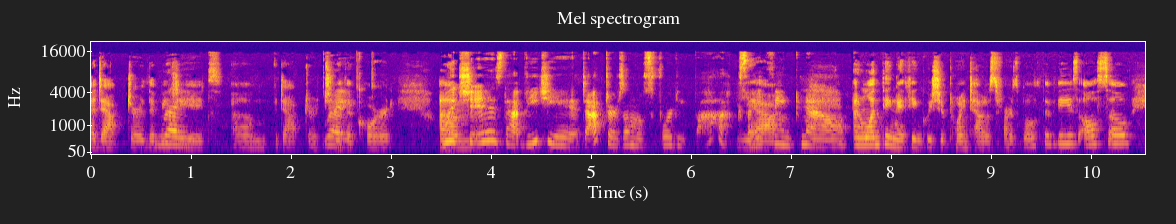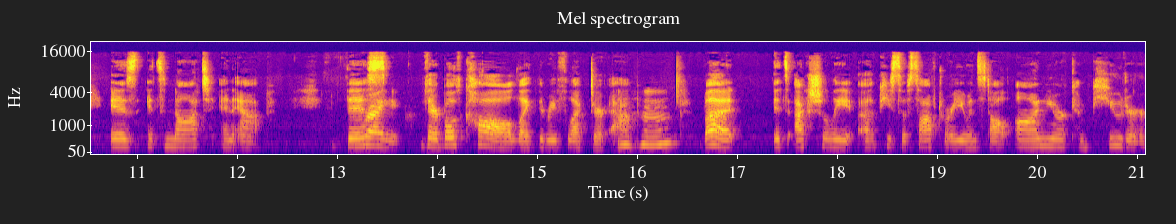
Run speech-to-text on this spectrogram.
adapter, the VGA Right. um, adapter to the Right. cord. Which Um, is that VGA adapter is almost forty bucks, Yeah. I think now. And one thing I think we should point out as far as both of these also is it's not an app. This right. they're both called like the Reflector app, hmm but it's actually a piece of software you install on your computer.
